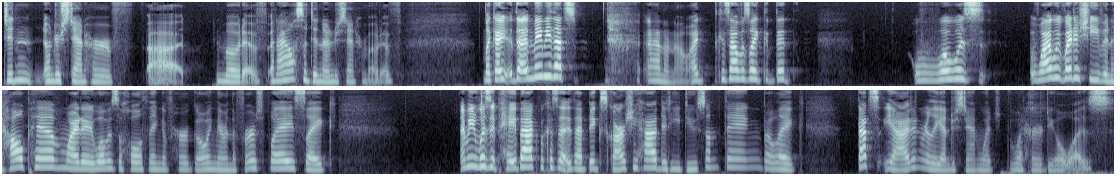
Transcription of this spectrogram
didn't understand her uh motive and I also didn't understand her motive. Like I that maybe that's I don't know. I cuz I was like that what was why would why did she even help him? Why did what was the whole thing of her going there in the first place? Like I mean, was it payback because that that big scar she had? Did he do something? But like that's yeah, I didn't really understand what what her deal was.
